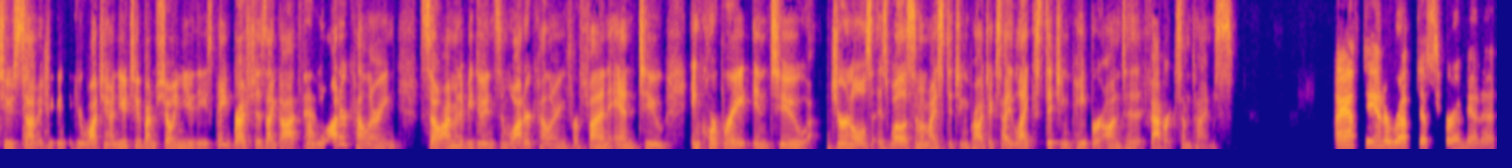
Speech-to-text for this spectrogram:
to some. If you can, if you're watching on YouTube, I'm showing you these paintbrushes I got for watercoloring. So I'm going to be doing some watercoloring for fun and to incorporate into journals as well as some of my stitching projects. I like stitching paper onto fabric sometimes. I have to interrupt us for a minute.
